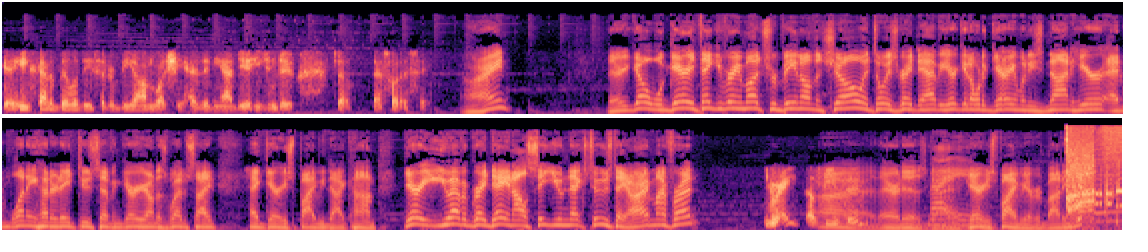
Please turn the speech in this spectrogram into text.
he's got abilities that are beyond what she has any idea he can do. So that's what I see. All right. There you go. Well, Gary, thank you very much for being on the show. It's always great to have you here. Get hold of Gary when he's not here at 1 800 827 Gary on his website at GarySpivey.com. Gary, you have a great day, and I'll see you next Tuesday. All right, my friend? Great. I'll see you soon. right, there it is. guys. Bye. Gary Spivey, everybody.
